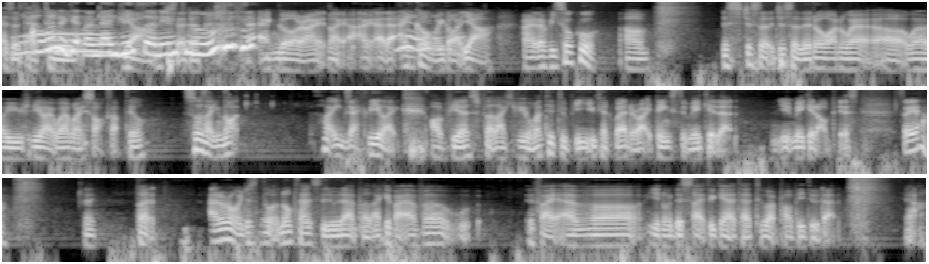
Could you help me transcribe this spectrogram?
as a tattoo. I want to get my Mandarin yeah, surname too. The, the angle, right? Like I, at the ankle. Oh my god, yeah. Right, that'd be so cool. Um, just just a just a little one where uh where I usually like wear my socks up till. So it's like not it's not exactly like obvious, but like if you want it to be, you can wear the right things to make it that you make it obvious. So yeah, but I don't know, just no no plans to do that. But like if I ever if I ever you know decide to get a tattoo, I'd probably do that. Yeah.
